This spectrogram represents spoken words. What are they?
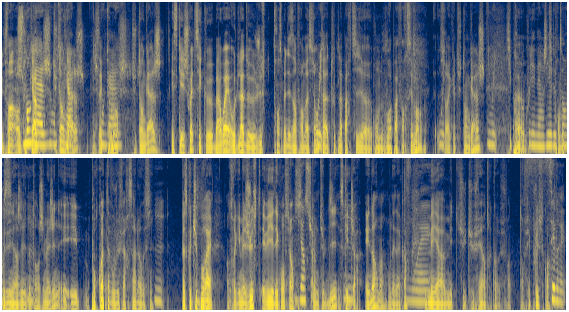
Enfin, en Je tout cas, tu t'engages. Exactement. Tu t'engages. Et ce qui est chouette, c'est que, bah ouais, au-delà de juste transmettre des informations, Oui. tu as toute la partie euh, qu'on ne voit pas forcément, Oui. sur laquelle tu t'engages. Oui, qui prend Euh, beaucoup d'énergie et qui de prend temps. beaucoup aussi. d'énergie et de Mm. temps, j'imagine. Et, et pourquoi tu as voulu faire ça là aussi? Mm. Parce que tu pourrais, entre guillemets, juste éveiller des consciences, Bien sûr. comme tu le dis, ce qui est Mm. déjà énorme, hein, on est d'accord. Ouais. Mais, euh, mais tu, tu fais un truc, enfin, t'en fais plus, quoi. C'est vrai.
